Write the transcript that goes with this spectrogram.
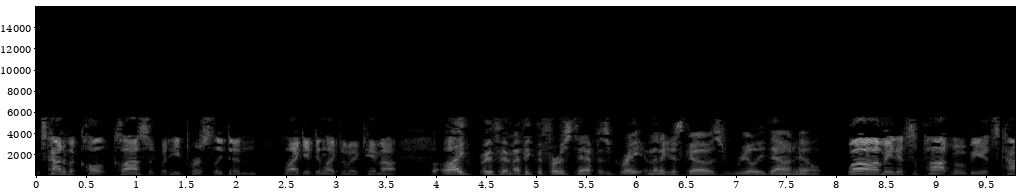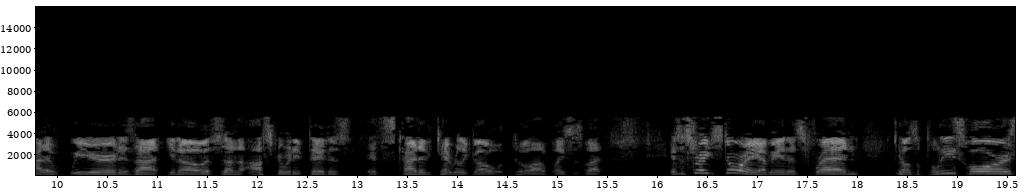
it's kind of a cult classic, but he personally didn't like it. Didn't like the way it came out. Well, uh, I agree with him. I think the first half is great, and then it just goes really downhill. Well, I mean, it's a pot movie. It's kind of weird. It's not, you know, it's not an Oscar-winning thing. It's, it's kind of you can't really go to a lot of places, but it's a strange story. I mean, his friend kills a police horse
